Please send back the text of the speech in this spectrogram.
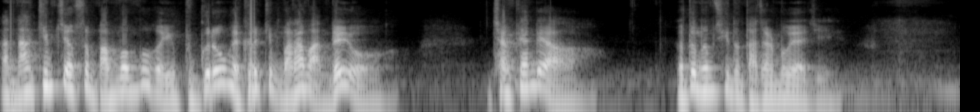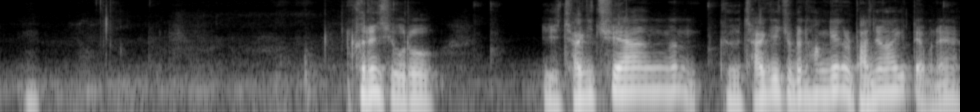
아, 난 김치 없으면 밥 못 먹어. 이거 부끄러운 거야. 그렇게 말하면 안 돼요. 창피한 거야. 어떤 음식이든 다 잘 먹어야지. 그런 식으로 이 자기 취향은 그 자기 주변 환경을 반영하기 때문에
